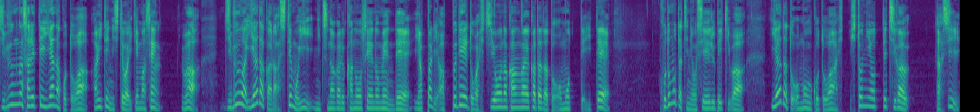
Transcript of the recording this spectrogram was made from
自分がされて嫌なことは相手にしてはいけませんは、自分は嫌だからしてもいいにつながる可能性の面で、やっぱりアップデートが必要な考え方だと思っていて、子供たちに教えるべきは、嫌だと思うことは人によって違うだし、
